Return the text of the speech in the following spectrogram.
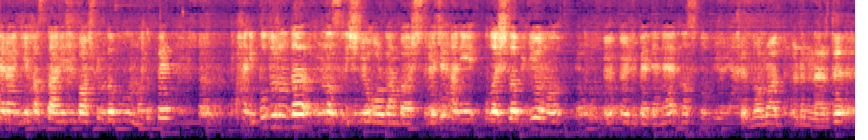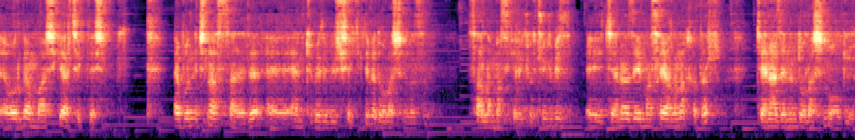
herhangi hastaneye bir başvuruda bulunmadık ve e, hani bu durumda nasıl işliyor organ bağış süreci? Hani ulaşılabiliyor mu ölü bedene? Nasıl oluyor yani? İşte normal ölümlerde e, organ bağışı gerçekleşmiyor. Yani bunun için hastanede e, entübeli bir şekilde ve dolaşımınızın sağlanması gerekiyor. Çünkü biz e, cenazeyi masaya alana kadar cenazenin dolaşımı oluyor.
